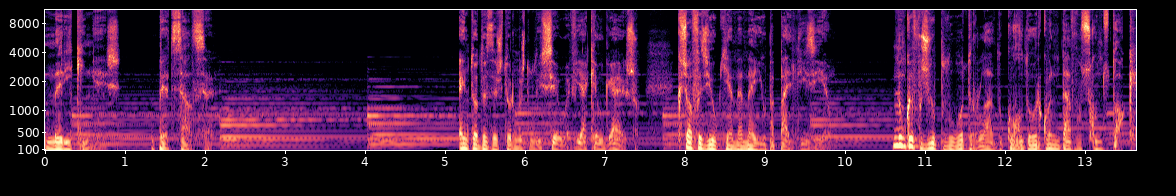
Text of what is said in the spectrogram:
Mariquinhas, pé de salsa. Em todas as turmas do liceu havia aquele gajo que só fazia o que a mamãe e o papai lhe diziam. Nunca fugiu pelo outro lado do corredor quando dava o segundo toque.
